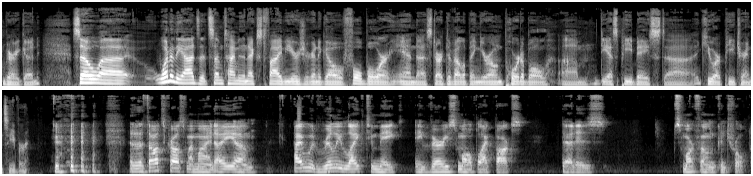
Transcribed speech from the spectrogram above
Very good. So, uh, what are the odds that sometime in the next five years you're going to go full bore and uh, start developing your own portable um, DSP based uh, QRP transceiver? the thoughts cross my mind. I um, I would really like to make a very small black box that is smartphone controlled.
